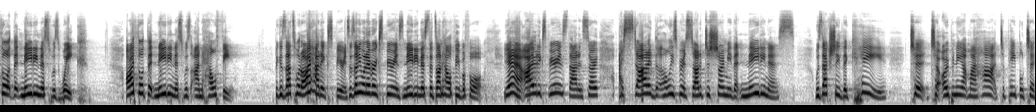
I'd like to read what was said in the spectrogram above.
thought that neediness was weak. I thought that neediness was unhealthy because that's what I had experienced. Has anyone ever experienced neediness that's unhealthy before? Yeah, I had experienced that. And so I started, the Holy Spirit started to show me that neediness was actually the key to, to opening up my heart to people, to,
